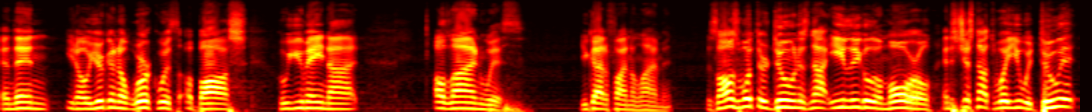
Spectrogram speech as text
And then, you know, you're going to work with a boss who you may not align with. You got to find alignment. As long as what they're doing is not illegal or immoral, and it's just not the way you would do it,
